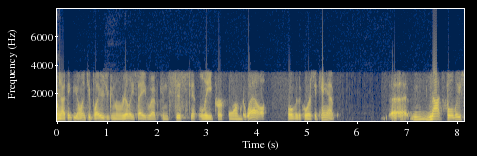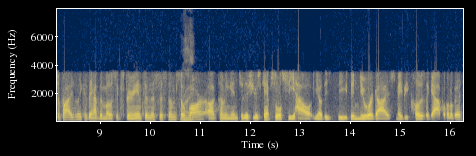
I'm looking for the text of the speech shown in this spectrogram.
And I think the only two players you can really say who have consistently performed well over the course of camp, uh, not fully surprisingly, because they have the most experience in the system so far uh, coming into this year's camp. So we'll see how you know the, the the newer guys maybe close the gap a little bit.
